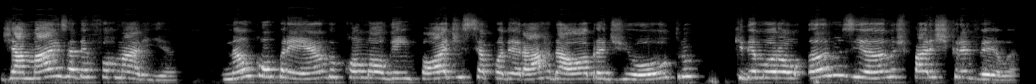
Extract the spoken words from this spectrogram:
jamais a deformaria não compreendo como alguém pode se apoderar da obra de outro que demorou anos e anos para escrevê-la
